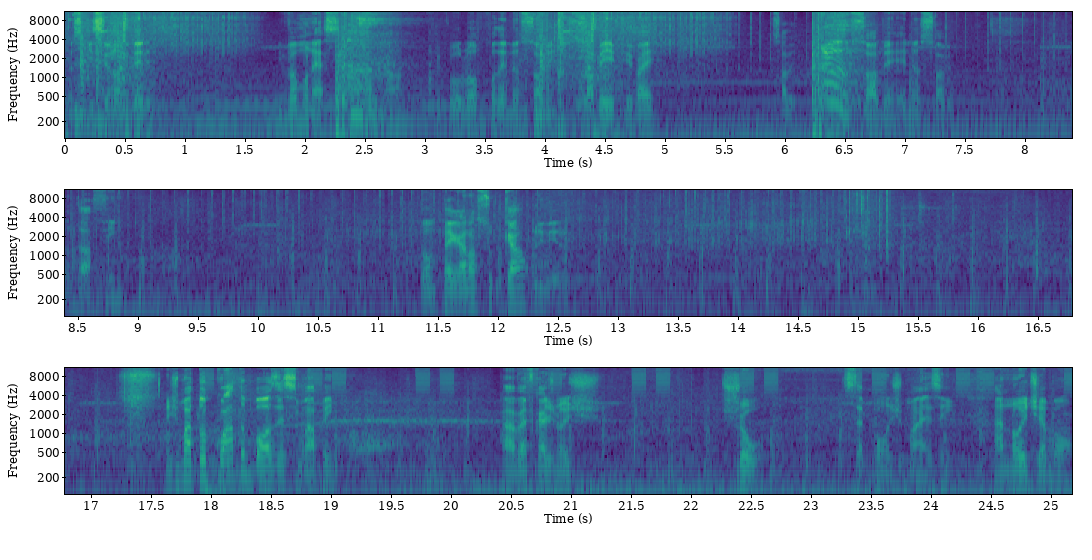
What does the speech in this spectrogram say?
Eu esqueci o nome dele. E vamos nessa. Ah, não. Fico louco quando ele não sobe, hein? Sobe aí, filho, vai. Sobe. Ele não sobe, ele não sobe. Não tá afim. Vamos pegar nosso carro primeiro. A gente matou quatro bosses nesse mapa, hein? Ah, vai ficar de noite. Show. Isso é bom demais, hein? A noite é bom.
